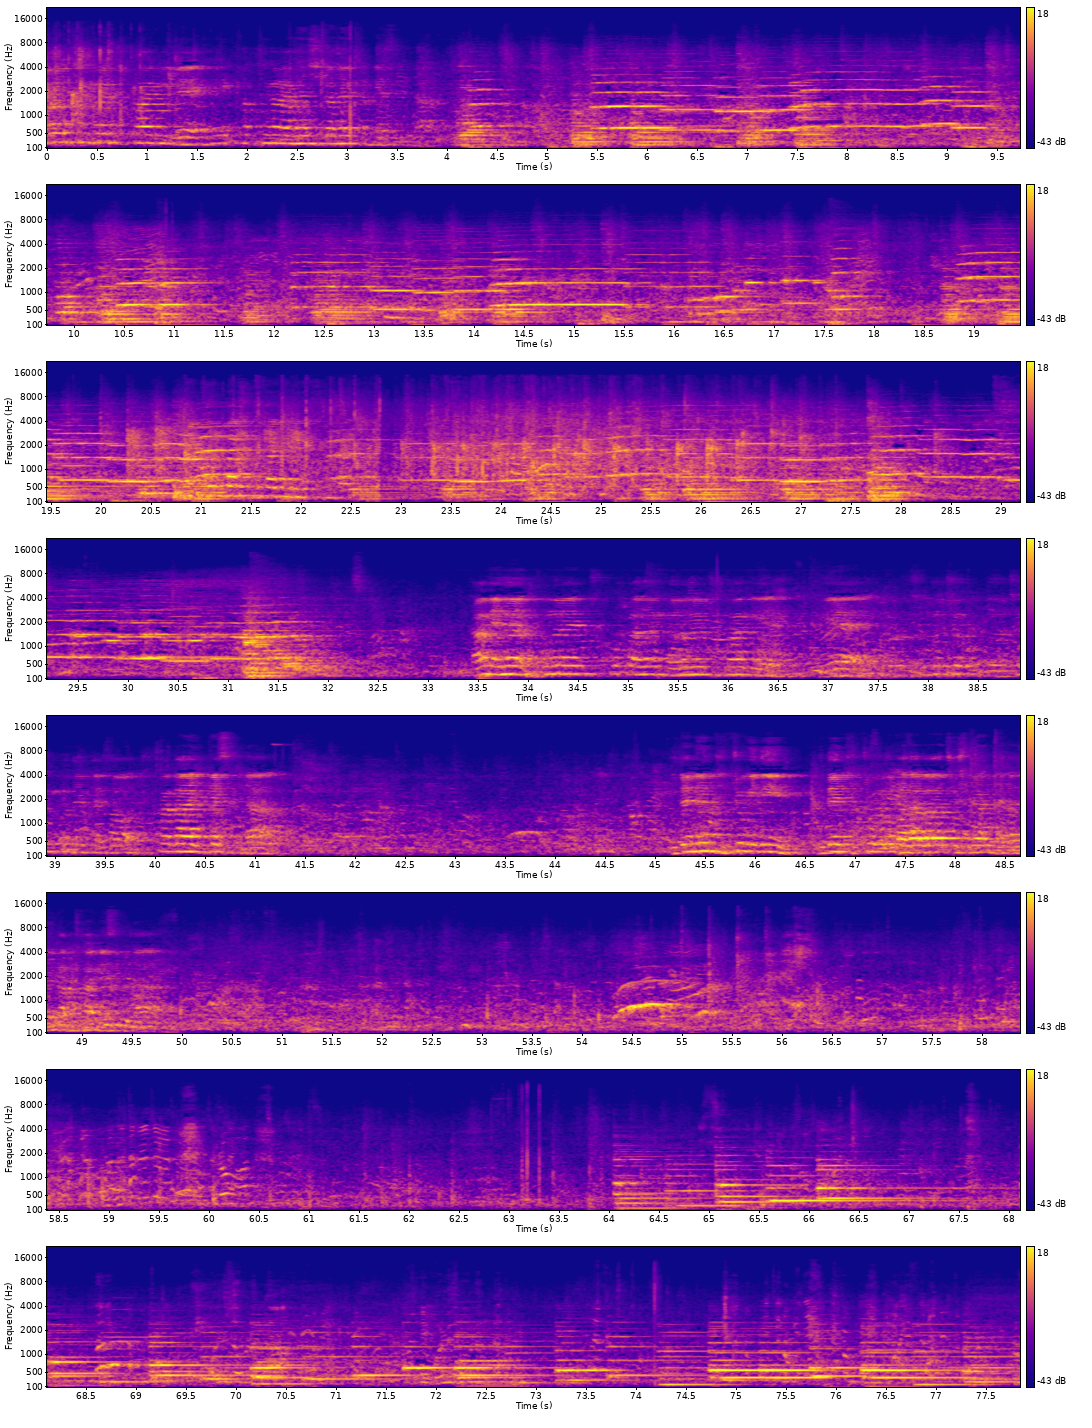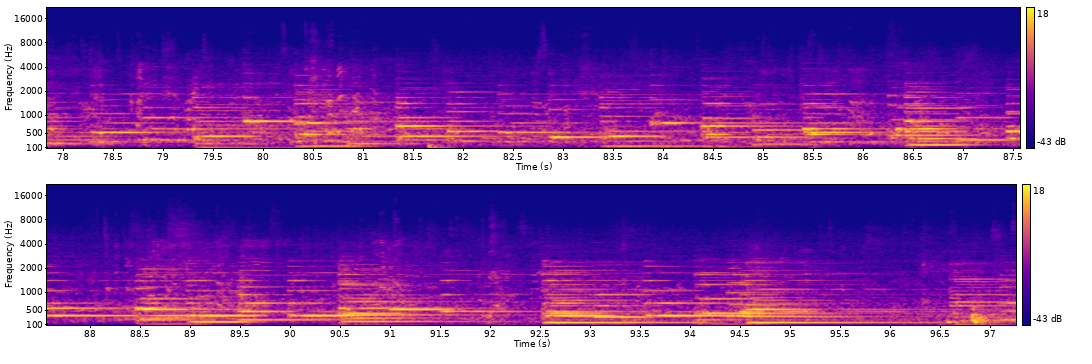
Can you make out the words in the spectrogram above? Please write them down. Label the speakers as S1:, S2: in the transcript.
S1: 결혼식을 축하하기 위해 커팅을 하는 시간을 갖겠습니다. 어, 친구들께서 축하가 있겠습니다. 무대는 뒤쪽이니 무대 뒤쪽으로 받아가 주시면 대단히 감사하겠습니다.
S2: Uh,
